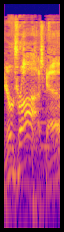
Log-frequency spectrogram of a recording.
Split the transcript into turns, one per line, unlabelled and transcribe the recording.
your trash, guys.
